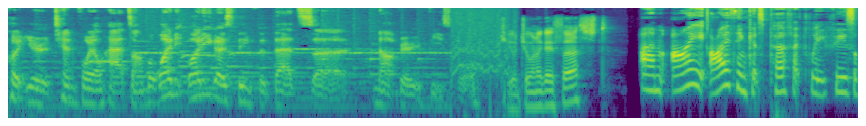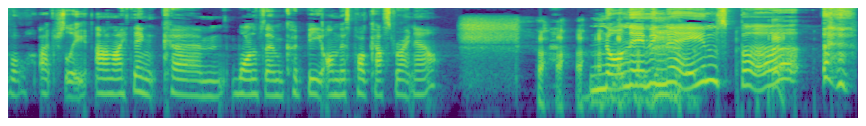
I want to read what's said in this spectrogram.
put your tinfoil hats on. But why do why do you guys think that that's uh, not very feasible? Do you, do you want to go first? Um, I I think it's perfectly feasible actually, and I think um one of them could be on this podcast right now. Not naming names, but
